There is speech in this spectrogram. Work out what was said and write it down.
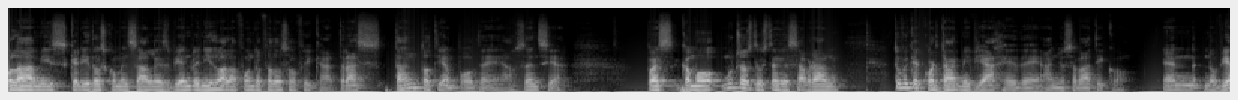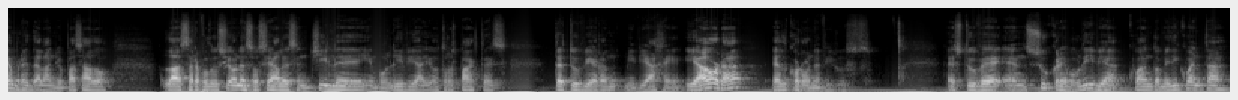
Hola mis queridos comensales, bienvenido a la Fonda Filosófica tras tanto tiempo de ausencia. Pues como muchos de ustedes sabrán, tuve que cortar mi viaje de año sabático. En noviembre del año pasado, las revoluciones sociales en Chile y en Bolivia y otras partes detuvieron mi viaje y ahora el coronavirus. Estuve en Sucre, Bolivia, cuando me di cuenta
